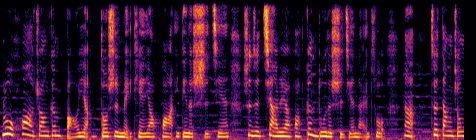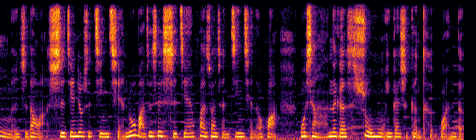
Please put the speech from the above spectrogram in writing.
如果化妆跟保养都是每天要花一定的时间，甚至假日要花更多的时间来做，那这当中我们知道啊，时间就是金钱。如果把这些时间换算成金钱的话，我想那个数目应该是更可观的。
